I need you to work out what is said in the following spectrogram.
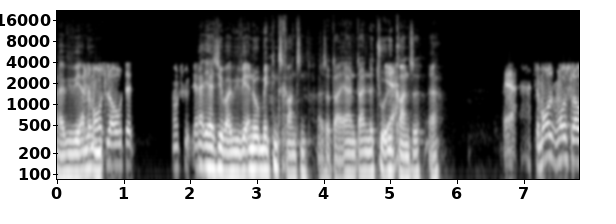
Ja, vi altså, Mors lov, den, Undskyld, ja. ja. Jeg siger bare, at vi er ved at nå mætningsgrænsen. Altså, der er en, der er en naturlig ja. grænse. Ja. Ja, så Mors, Mors lov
